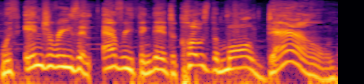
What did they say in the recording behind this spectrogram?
with injuries and everything. They had to close the mall down.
